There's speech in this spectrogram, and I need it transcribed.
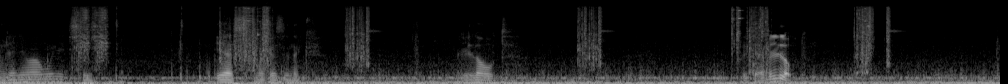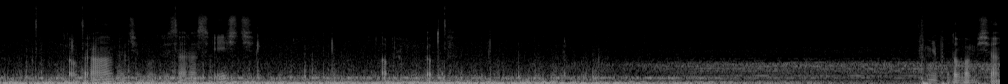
Ale nie mam amunicji. Jest, magazynek. Reload. Powiedziałem reload. Dobra, będziemy mogli zaraz iść. Dobra, gotowy. Nie podoba mi się.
